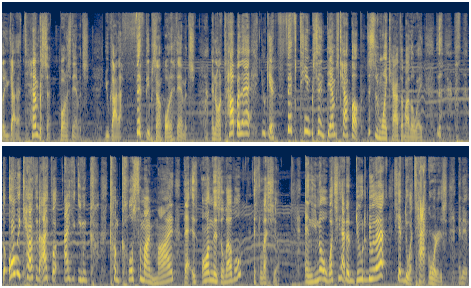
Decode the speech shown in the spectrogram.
So you got a 10% bonus damage. You got a 50% bonus damage. And on top of that, you get 15% damage cap up. This is one character, by the way. The only character that I thought I even come close to my mind that is on this level is Lecia. And you know what she had to do to do that? She had to do attack orders. And if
